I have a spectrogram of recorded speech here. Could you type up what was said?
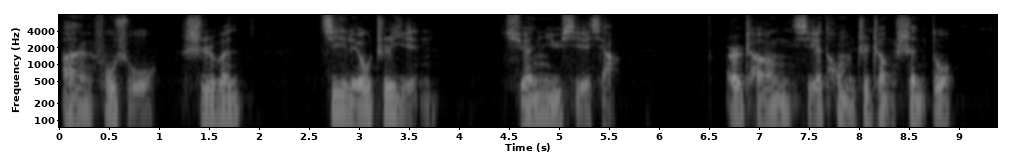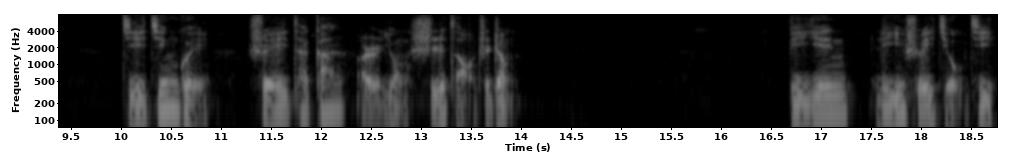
按伏暑、湿温、积流之饮。悬于胁下，而成胁痛之症甚多；及金匮水在肝而用石藻之症，彼因离水久积，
